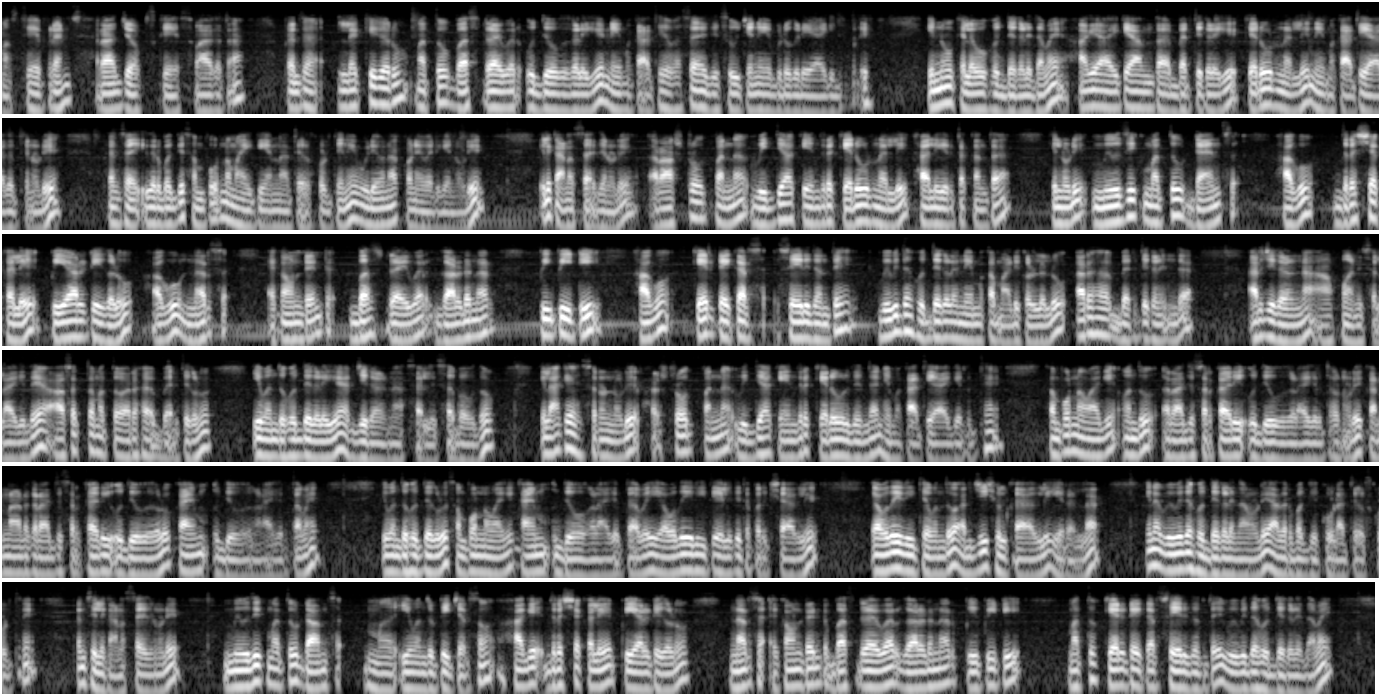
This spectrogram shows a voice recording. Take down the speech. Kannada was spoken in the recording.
ನಮಸ್ತೆ ಫ್ರೆಂಡ್ಸ್ ರಾಜ್ ಜಾಬ್ಸ್ಗೆ ಸ್ವಾಗತ. ಫ್ರೆಂಡ್ಸ್ ಲೆಕ್ಕಿಗರು ಮತ್ತು ಬಸ್ ಡ್ರೈವರ್ ಉದ್ಯೋಗಗಳಿಗೆ ನೇಮಕಾತಿ ಹೊಸ ಅಧಿಸೂಚನೆ ಬಿಡುಗಡೆಯಾಗಿದೆ ಇನ್ನೂ ಕೆಲವು ಹುದ್ದೆಗಳಿದ್ದಾವೆ. ಹಾಗೆ ಆಯ್ಕೆಯಾದಂಥ ಅಭ್ಯರ್ಥಿಗಳಿಗೆ ಕೆರೂರಿನಲ್ಲಿ ನೇಮಕಾತಿ ಆಗುತ್ತೆ ನೋಡಿ. ಫ್ರೆಂಡ್ಸ್ ಇದರ ಬಗ್ಗೆ ಸಂಪೂರ್ಣ ಮಾಹಿತಿಯನ್ನು ತಿಳ್ಕೊಡ್ತೀನಿ ವಿಡಿಯೋನ ಕೊನೆವರೆಗೆ ನೋಡಿ. ಇಲ್ಲಿ ಕಾಣಿಸ್ತಾ ಇದೆ ನೋಡಿ. ರಾಷ್ಟ್ರೋತ್ಪನ್ನ ವಿದ್ಯಾ ಕೇಂದ್ರ ಕೆರೂರಿನಲ್ಲಿ ಖಾಲಿ ಇರತಕ್ಕಂಥ ಇಲ್ಲಿ ನೋಡಿ ಮ್ಯೂಸಿಕ್ ಮತ್ತು ಡ್ಯಾನ್ಸ್ ಹಾಗೂ ದೃಶ್ಯಕಲೆ ಪಿ ಆರ್ ಹಾಗೂ nurse, accountant, bus driver, gardener P P T ಹಾಗೂ ಕೇರ್ ಟೇಕರ್ಸ್ ಸೇರಿದಂತೆ ವಿವಿಧ ಹುದ್ದೆಗಳ ನೇಮಕ ಮಾಡಿಕೊಳ್ಳಲು ಅರ್ಹ ಅಭ್ಯರ್ಥಿಗಳಿಂದ ಅರ್ಜಿಗಳನ್ನು ಆಹ್ವಾನಿಸಲಾಗಿದೆ. ಆಸಕ್ತ ಮತ್ತು ಅರ್ಹ ಅಭ್ಯರ್ಥಿಗಳು ಈ ಒಂದು ಹುದ್ದೆಗಳಿಗೆ ಅರ್ಜಿಗಳನ್ನು ಸಲ್ಲಿಸಬಹುದು. ಇಲಾಖೆ ಹೆಸರು ನೋಡಿ, ರಾಷ್ಟ್ರೋತ್ಪನ್ನ ವಿದ್ಯಾ ಕೇಂದ್ರ ಕೆರೂರದಿಂದ ನೇಮಕಾತಿಯಾಗಿರುತ್ತೆ. ಸಂಪೂರ್ಣವಾಗಿ ಒಂದು ರಾಜ್ಯ ಸರ್ಕಾರಿ ಉದ್ಯೋಗಗಳಾಗಿರ್ತವೆ ನೋಡಿ. ಕರ್ನಾಟಕ ರಾಜ್ಯ ಸರ್ಕಾರಿ ಉದ್ಯೋಗಗಳು ಕಾಯಂ ಉದ್ಯೋಗಗಳಾಗಿರ್ತವೆ. ಈ ಒಂದು ಹುದ್ದೆಗಳು ಸಂಪೂರ್ಣವಾಗಿ ಕಾಯಂ ಉದ್ಯೋಗಗಳಾಗಿರ್ತವೆ. ಯಾವುದೇ ರೀತಿಯ ಲಿಖಿತ ಪರೀಕ್ಷೆ ಆಗಲಿ, ಯಾವುದೇ ರೀತಿಯ ಒಂದು ಅರ್ಜಿ ಶುಲ್ಕ ಆಗಲಿ ಇರಲ್ಲ. ಇನ್ನು ವಿವಿಧ ಹುದ್ದೆಗಳಿಂದ ನೋಡಿ, ಅದರ ಬಗ್ಗೆ ಕೂಡ ತಿಳಿಸ್ಕೊಡ್ತೀನಿ. ಫ್ರೆಂಡ್ಸ್, ಇಲ್ಲಿ ಕಾಣಿಸ್ತಾ ಇದೆ ನೋಡಿ. ಮ್ಯೂಸಿಕ್ ಮತ್ತು ಡಾನ್ಸ್ ಈ ಒಂದು ಟೀಚರ್ಸು, ಹಾಗೆ ದೃಶ್ಯಕಲೆ P R ಟಿಗಳು nurse, accountant, bus driver, gardener P P T ಮತ್ತು ಕೇರ್ ಟೇಕರ್ ಸೇರಿದಂತೆ ವಿವಿಧ ಹುದ್ದೆಗಳಿದ್ದಾವೆ.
